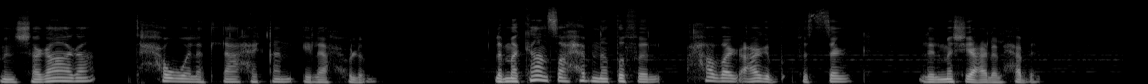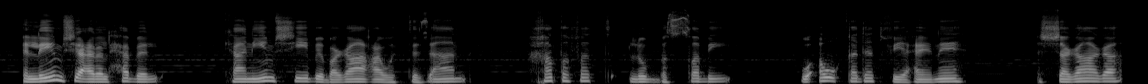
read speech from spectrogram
من شرارة تحولت لاحقا إلى حلم. لما كان صاحبنا طفل حضر عرض في السيرك للمشي على الحبل. اللي يمشي على الحبل كان يمشي ببراعة واتزان خطفت لب الصبي وأوقدت في عينيه الشرارة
